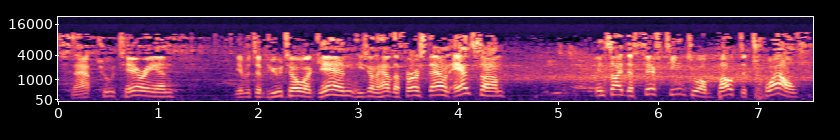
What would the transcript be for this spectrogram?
Snap to Terrian. Give it to Buto again. He's going to have the first down and some. Inside the 15 to about the 12.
